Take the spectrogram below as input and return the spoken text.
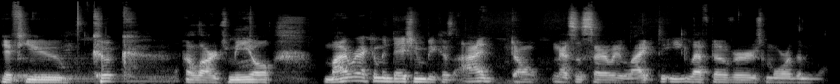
If you cook a large meal, my recommendation, because I don't necessarily like to eat leftovers more than once.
